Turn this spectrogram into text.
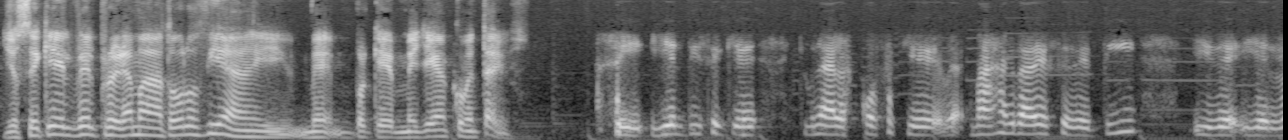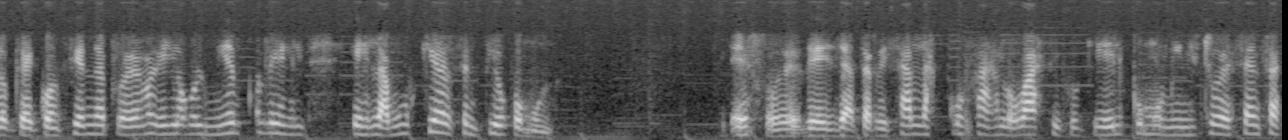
Yo sé que él ve el programa todos los días y porque me llegan comentarios. Sí, y él dice que, que una de las cosas que más agradece de ti y, de, y en lo que concierne al programa que yo hago el miércoles es la búsqueda del sentido común. Eso, de, aterrizar las cosas a lo básico, que él como ministro de Defensa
